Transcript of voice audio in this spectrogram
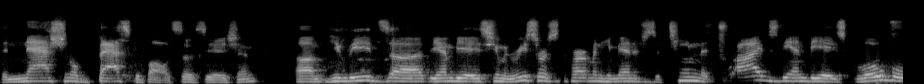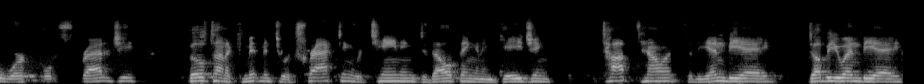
the National Basketball Association. Um, he leads uh, the NBA's Human Resources Department. He manages a team that drives the NBA's global workforce strategy, built on a commitment to attracting, retaining, developing, and engaging top talent for the NBA, WNBA,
